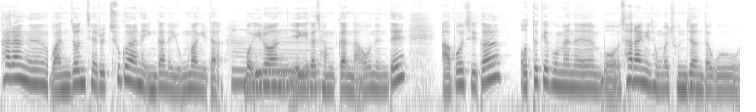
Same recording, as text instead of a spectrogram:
사랑은 완전체를 추구하는 인간의 욕망이다. 음. 뭐 이런 음. 얘기가 잠깐 나오는데 아버지가 어떻게 보면은 뭐 사랑이 정말 존재한다고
